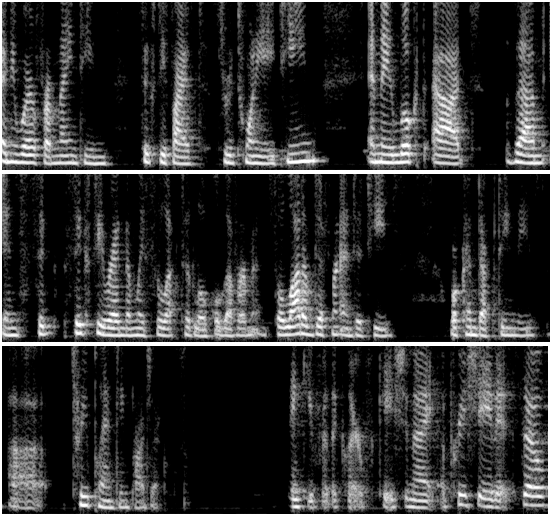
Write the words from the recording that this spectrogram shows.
anywhere from 1965 through 2018. And they looked at them in 60 randomly selected local governments. So a lot of different entities were conducting these uh, tree planting projects. Thank you for the clarification. I appreciate it. So,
